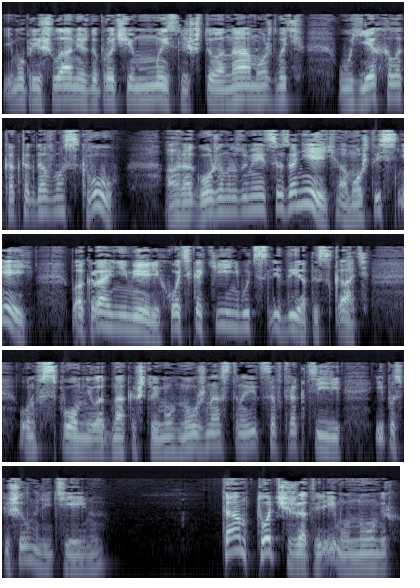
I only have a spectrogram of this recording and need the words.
Ему пришла, между прочим, мысль, что она, может быть, уехала, как тогда в Москву, а Рогожин, разумеется, за ней, а может и с ней, по крайней мере, хоть какие-нибудь следы отыскать. Он вспомнил, однако, что ему нужно остановиться в трактире, и поспешил на Литейную. Там тотчас же отвели ему номер.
